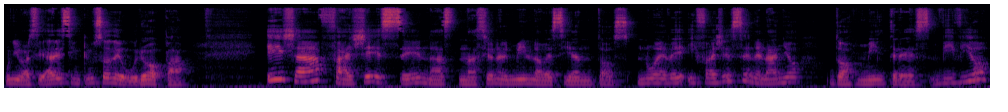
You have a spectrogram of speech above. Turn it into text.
universidades incluso de Europa. Ella fallece, nació en el 1909 y fallece en el año 2003. Vivió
